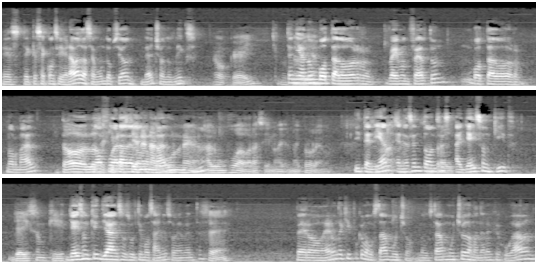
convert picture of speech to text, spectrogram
este que se consideraba la segunda opción, de hecho, en los Knicks. Ok. No Tenían sabía. un votador Raymond Felton, votador normal, Todos los no equipos fuera de lo tienen normal. algún, eh, algún jugador así, no hay, no hay problema. y tenían pasa, en ese entonces a Jason Kidd. Jason Kidd. Jason Kidd ya en sus últimos años, obviamente. Sí. Pero era un equipo que me gustaba mucho. Me gustaba mucho la manera en que jugaban.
